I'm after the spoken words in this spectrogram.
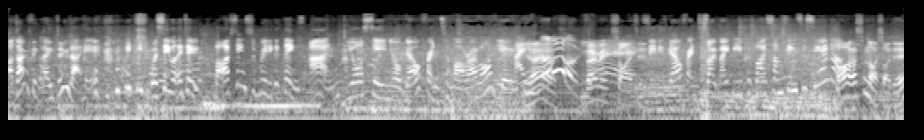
I don't think they do that here. we'll see what they do. But I've seen some really good things. And you're seeing your girlfriend tomorrow, aren't you? I Yeah. know. Very Yeah, excited. Seeing his girlfriend. So maybe you could buy something for Sienna. Oh, that's a nice idea.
